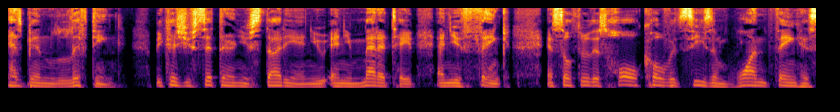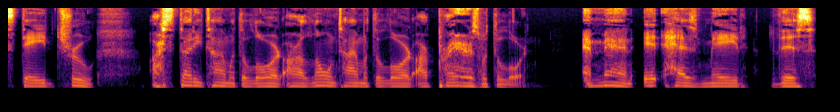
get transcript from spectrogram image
has been lifting because you sit there and you study and you, and you meditate and you think. And so through this whole COVID season, one thing has stayed true. Our study time with the Lord, our alone time with the Lord, our prayers with the Lord. And man, it has made this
